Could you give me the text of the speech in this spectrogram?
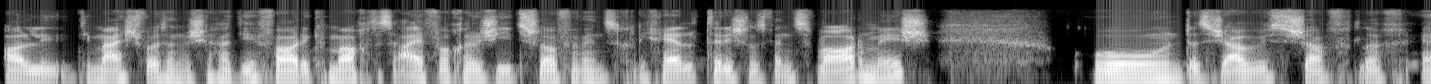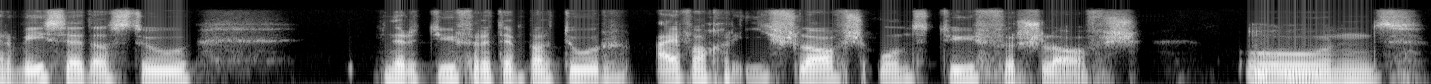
alle, die meisten von uns haben wahrscheinlich auch die Erfahrung gemacht, dass es einfacher ist einzuschlafen, wenn es ein bisschen kälter ist, als wenn es warm ist. Und das ist auch wissenschaftlich erwiesen, dass du in einer tieferen Temperatur einfacher einschlafst und tiefer schlafst. Mhm. Und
